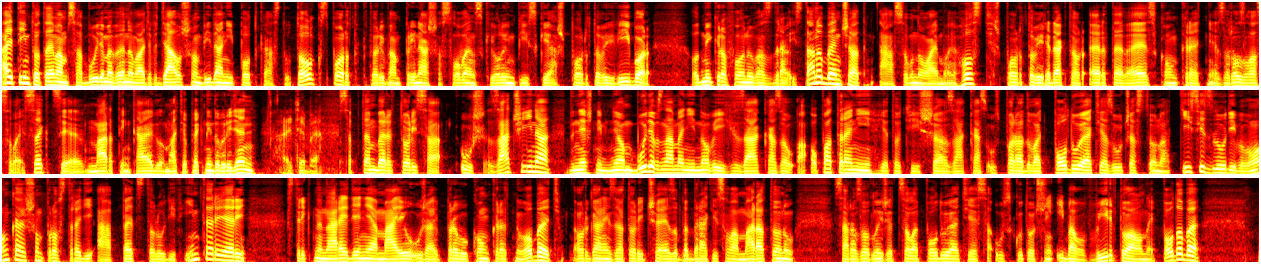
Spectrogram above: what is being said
Aj týmto témam sa budeme venovať v ďalšom vydaní podcastu Talksport, ktorý vám prináša Slovenský olimpijský a športový výbor. Od mikrofónu vás zdraví Stano Benčat a so mnou aj môj host, športový redaktor RTVS, konkrétne z rozhlasovej sekcie, Martin Kajgl. Maťo, pekný dobrý deň. Aj tebe. September, ktorý sa už začína. Dnešným dňom bude v znamení nových zákazov a opatrení. Je totiž zákaz usporadovať podujatia s účasťou na tisíc ľudí vo vonkajšom prostredí a 500 ľudí v interiéri. Striktné nariadenia majú už aj prvú konkrétnu obeď. Organizátori ČSOB Bratislava Maratónu sa rozhodli, že celé podujatie sa uskutoční iba vo virtuálnej podobe.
